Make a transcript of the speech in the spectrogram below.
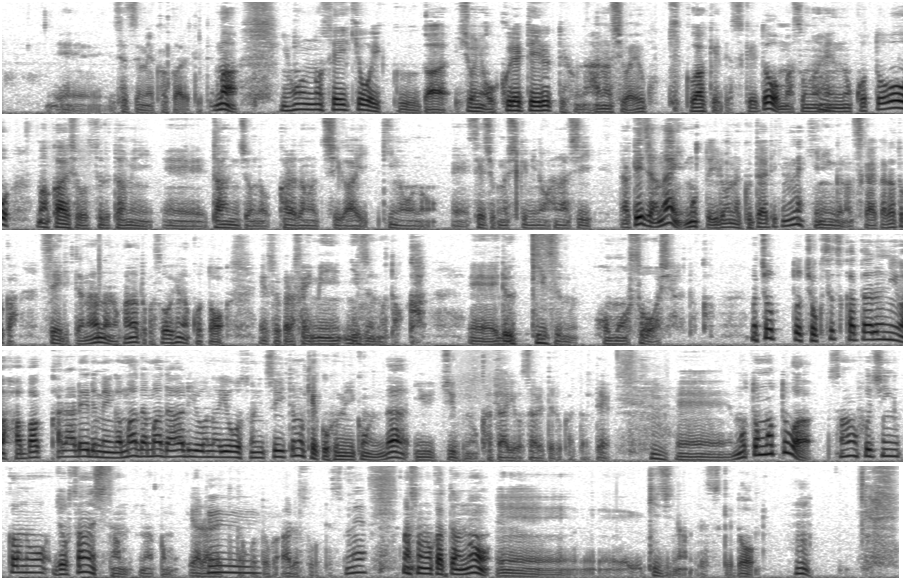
えー説明書かれてて、まあ、日本の性教育が非常に遅れているっていうふうな話はよく聞くわけですけど、まあ、その辺のことを、まあ、解消するために、えー男女の体の違い、機能の、えー生殖の仕組みの話だけじゃない、もっといろんな具体的なね、ヒニングの使い方とか、生理って何なのかなとか、そういうふうなこと、えーそれからフェミニズムとか、えールッキズム、ホモソーシャルとか、まあ、ちょっと直接語るにははばかられる面がまだまだあるような要素についても結構踏み込んだ YouTube の語りをされてる方で、えー、もともとは産婦人科の助産師さんなんかもやられてたことがあるそうですね。まあ、その方の、えー記事なんですけど、うん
